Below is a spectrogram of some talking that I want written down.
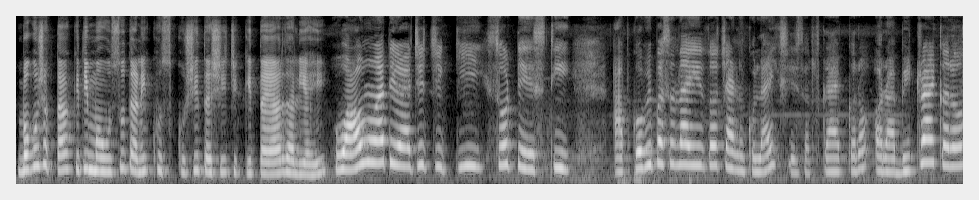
बघू शकता किती मऊसूत आणि खुसखुशीत अशी चिक्की तयार झाली आहे. वाव मम्मा तिळाची चिक्की. सो टेस्टी आपको भी पसंद आई तो चैनल को लाइक शेयर सब्सक्राइब करो और आप भी ट्राई करो.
